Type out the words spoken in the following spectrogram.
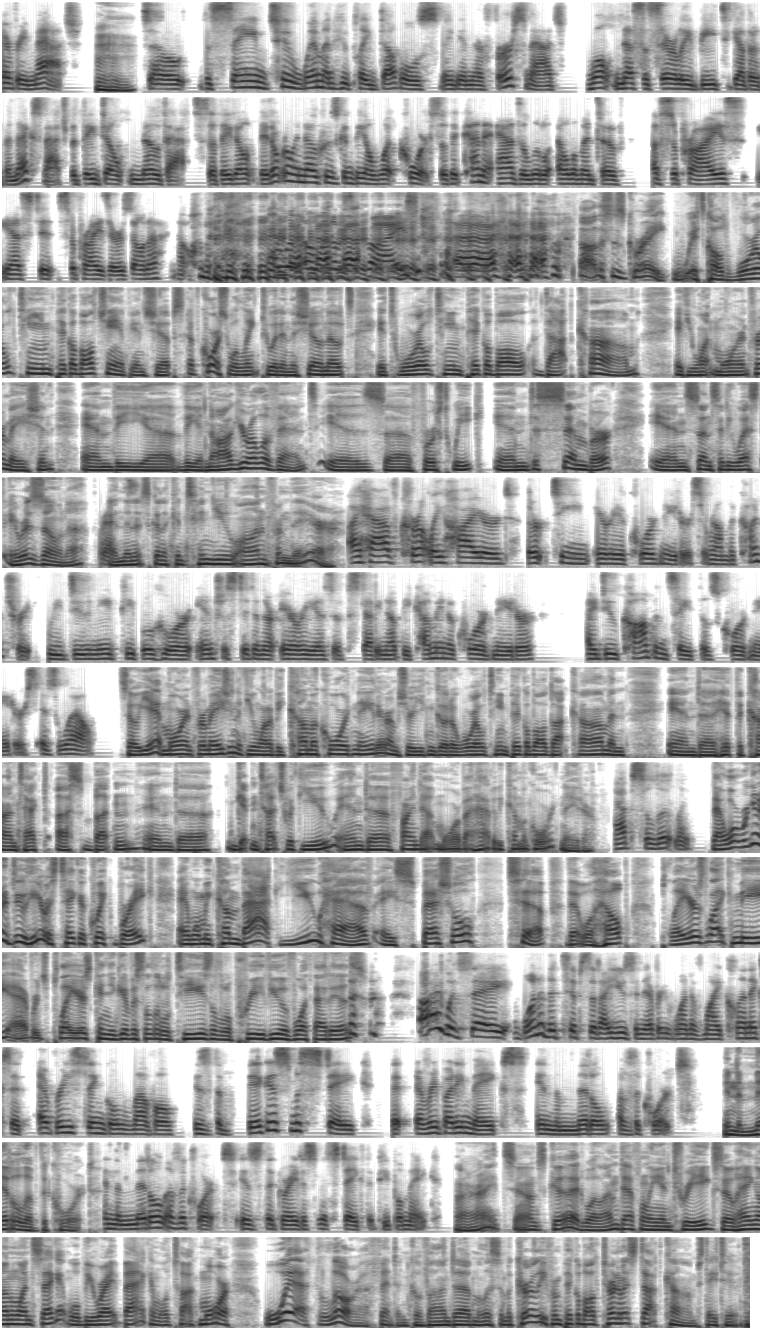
every match. Mm-hmm. So the same two women who played doubles maybe in their first match won't necessarily be together the next match but they don't know that. So they don't they don't really know who's going to be on what court. So that kind of adds a little element of of surprise. Yes, to surprise Arizona. No, a lot of surprise. Uh, oh, this is great. It's called World Team Pickleball Championships. Of course, we'll link to it in the show notes. It's worldteampickleball.com if you want more information. And the uh, the inaugural event is uh, first week in December in Sun City West, Arizona, and then it's going to continue on from there. I have currently hired 13 area coordinators around the country. We do need people who are interested in their areas of stepping up, becoming a coordinator. I do compensate those coordinators as well. So, yeah, more information if you want to become a coordinator. I'm sure you can go to worldteampickleball.com and and uh, hit the contact us button and uh, get in touch with you and uh, find out more about how to become a coordinator. Absolutely. Now, what we're going to do here is take a quick break. And when we come back, you have a special tip that will help players like me, average players. Can you give us a little tease, a little preview of what that is? I would say one of the tips that I use in every one of my clinics at every single level is the biggest mistake that everybody makes in the middle of the court. In the middle of the court. In the middle of the court is the greatest mistake that people make. All right, sounds good. Well, I'm definitely intrigued. So hang on one second. We'll be right back and we'll talk more with Laura Fenton Kovanda, Melissa McCurley from pickleballtournaments.com. Stay tuned.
